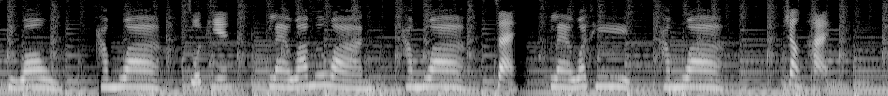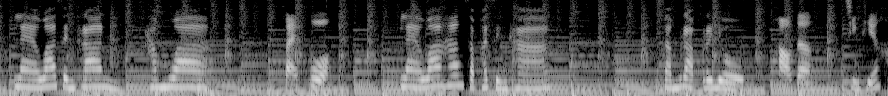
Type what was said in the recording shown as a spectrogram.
สติวัลคำว่า 昨天 แปลว่าเมื่อวานคำว่า 在 แปลว่าที่คำว่า 上海 แปลว่าเซ็นทรัลคำว่า 百货， แปลว่าห้างสรรพสินค้าสำหรับประโยค 好的，请填好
